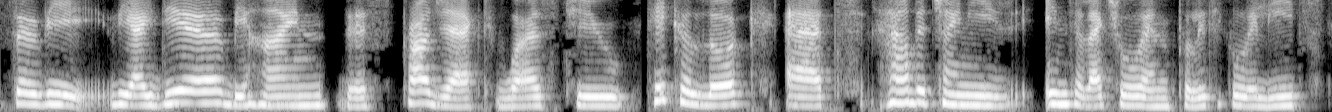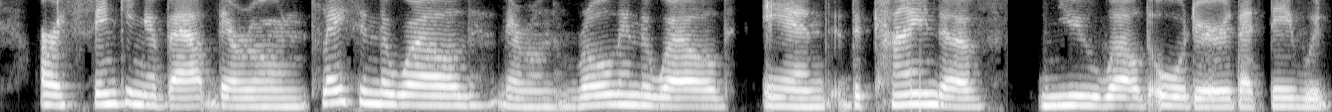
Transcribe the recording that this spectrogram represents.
So the the idea behind this project was to take a look at how the Chinese intellectual and political elites are thinking about their own place in the world, their own role in the world, and the kind of new world order that they would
